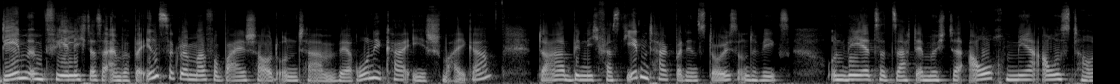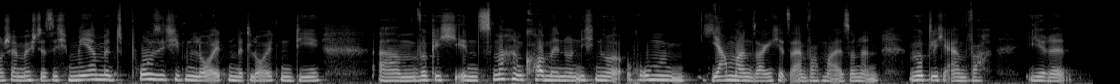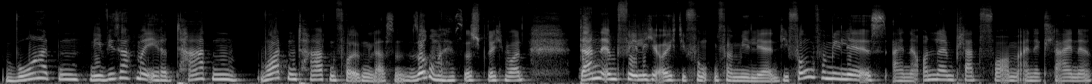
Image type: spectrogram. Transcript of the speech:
Dem empfehle ich, dass er einfach bei Instagram mal vorbeischaut unter Veronika E. Schweiger. Da bin ich fast jeden Tag bei den Stories unterwegs. Und wer jetzt hat sagt, er möchte auch mehr Austausch, er möchte sich mehr mit positiven Leuten, mit Leuten, die ähm, wirklich ins Machen kommen und nicht nur rumjammern, sage ich jetzt einfach mal, sondern wirklich einfach ihre Worten, nee, wie sagt man, ihre Taten, Worten Taten folgen lassen. So heißt das Sprichwort. Dann empfehle ich euch die Funkenfamilie. Die Funkenfamilie ist eine Online-Plattform, eine kleine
